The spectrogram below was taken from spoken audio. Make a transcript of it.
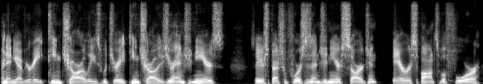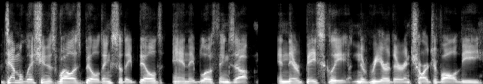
And then you have your 18 Charlies, which your 18 Charlies, your engineers. So your special forces engineer sergeant, they're responsible for demolition as well as building. So they build and they blow things up. And they're basically in the rear, they're in charge of all the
